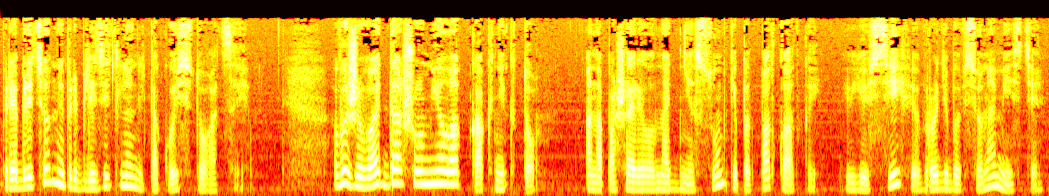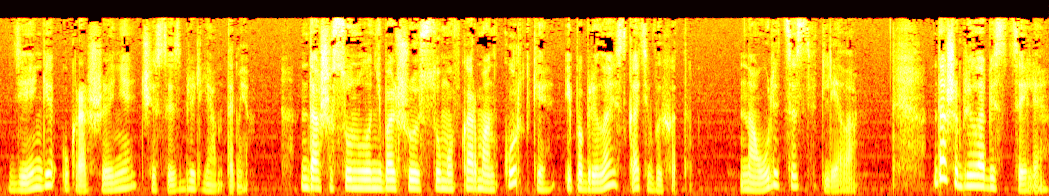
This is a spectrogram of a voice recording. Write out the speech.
приобретенные приблизительно для такой ситуации – Выживать Даша умела как никто. Она пошарила на дне сумки под подкладкой. В ее сейфе вроде бы все на месте. Деньги, украшения, часы с бриллиантами. Даша сунула небольшую сумму в карман куртки и побрела искать выход. На улице светлело. Даша брела без цели,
